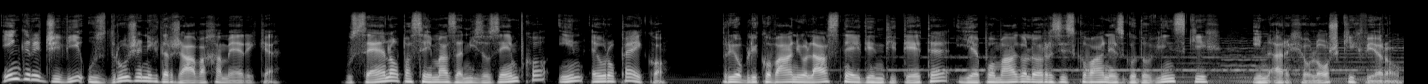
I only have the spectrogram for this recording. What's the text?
Ingrid živi v Združenih državah Amerike. Vseeno pa se ima za nizozemko in evropejko. Pri oblikovanju lastne identitete je pomagalo raziskovanje zgodovinskih in arheoloških verov.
